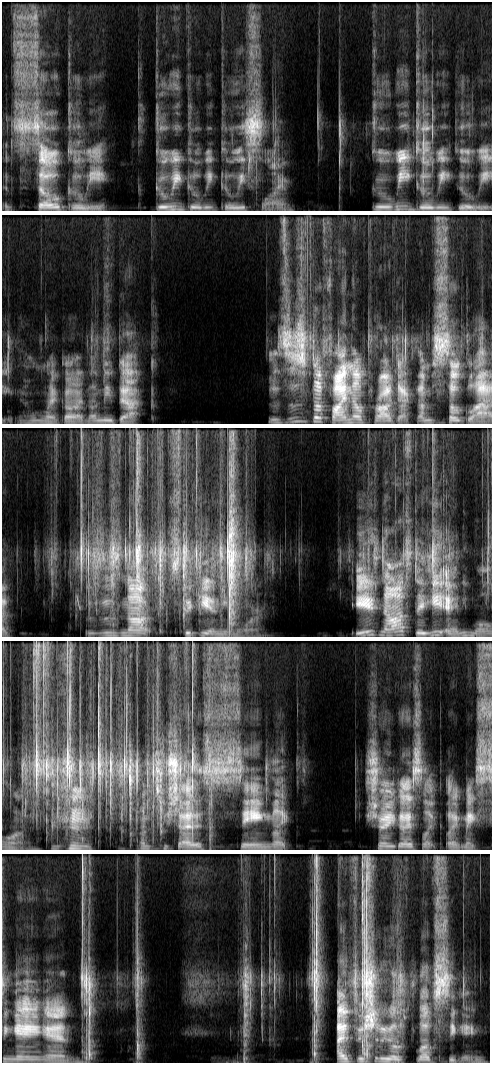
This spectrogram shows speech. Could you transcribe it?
It's so gooey. Gooey, gooey, gooey slime. Gooey, gooey, gooey. Oh my god, let me back. This is the final product. I'm so glad. This is not sticky anymore. It's not sticky anymore. I'm too shy to sing, like, show you guys, like, like my singing, and I officially love, love singing.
